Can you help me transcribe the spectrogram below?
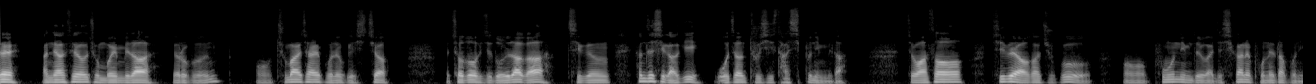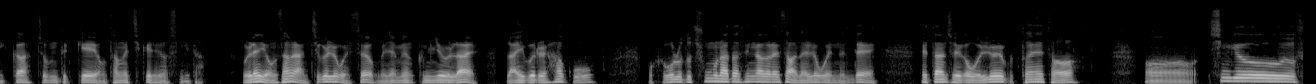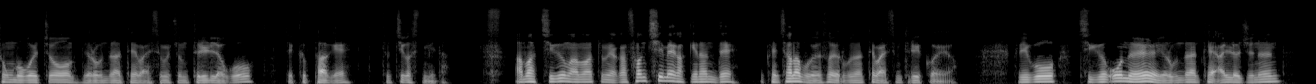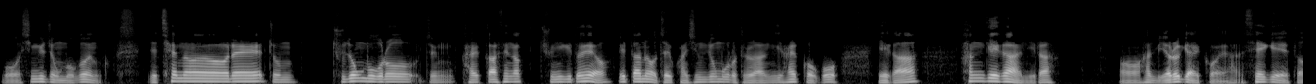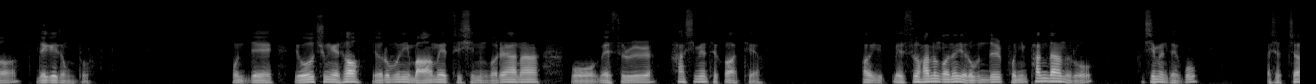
네, 안녕하세요. 존보입니다. 여러분, 어, 주말 잘 보내고 계시죠? 저도 이제 놀다가 지금 현재 시각이 오전 2시 40분입니다. 이제 와서 집에 와가지고 어, 부모님들과 이제 시간을 보내다 보니까 좀 늦게 영상을 찍게 되었습니다. 원래 영상을 안 찍으려고 했어요. 왜냐면 금요일 날 라이브를 하고 뭐 그걸로도 충분하다 생각을 해서 안 하려고 했는데 일단 저희가 월요일부터 해서 어, 신규 종목을 좀 여러분들한테 말씀을 좀 드리려고 급하게 좀 찍었습니다. 아마 지금 아마 좀 약간 선침해 같긴 한데 괜찮아 보여서 여러분한테 말씀드릴 거예요. 그리고 지금 오늘 여러분들한테 알려주는 뭐 신규 종목은 이제 채널에 좀 주 종목으로 좀 갈까 생각 중이기도 해요. 일단은 어차피 관심 종목으로 들어가긴 할 거고 얘가 한 개가 아니라 어, 한 여러 개 할 거예요. 한 세 개에서 네 개 정도. 이제 요 중에서 여러분이 마음에 드시는 거를 하나 뭐 매수를 하시면 될 것 같아요. 어, 매수하는 거는 여러분들 본인 판단으로 하시면 되고 아셨죠?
